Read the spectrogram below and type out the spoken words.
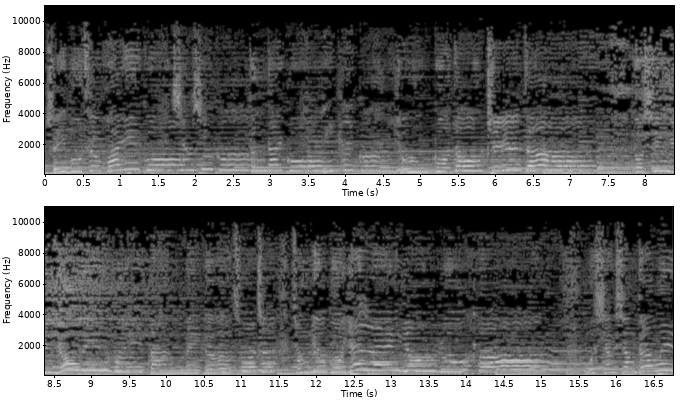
谁不曾怀疑过？相信过，等待过，离开过，有过都值得。多幸运有你为伴，每个挫折总流过眼泪又如何？我想象的未来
